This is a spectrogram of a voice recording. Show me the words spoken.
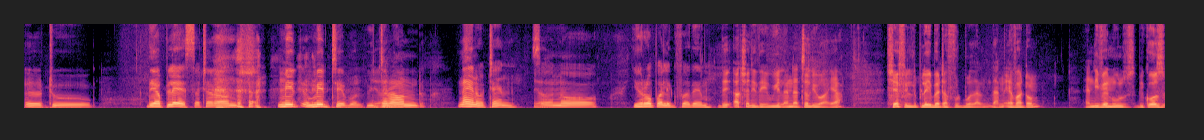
uh, to their place at around mid mid table, Mid-table. around nine or ten. So no Europa League for them. They actually they will, and I tell you why. Yeah, Sheffield play better football than, than Everton and even Wolves because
